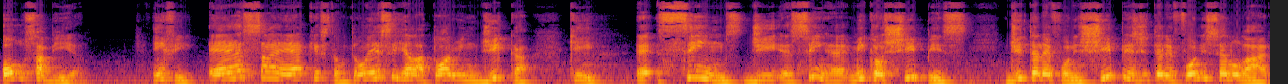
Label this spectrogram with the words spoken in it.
Ou sabia? Enfim, essa é a questão. Então, esse relatório indica que é, SIMs, de, é, sim, é, microchips de telefone, chips de telefone celular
